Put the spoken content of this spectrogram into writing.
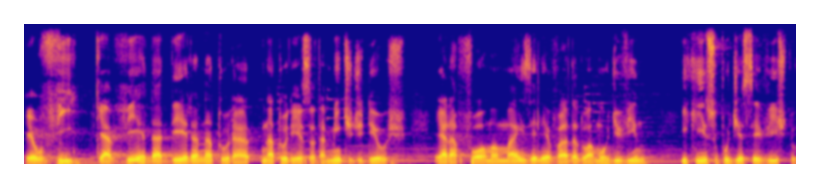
Eu vi que a verdadeira natura, natureza da mente de Deus era a forma mais elevada do amor divino e que isso podia ser visto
